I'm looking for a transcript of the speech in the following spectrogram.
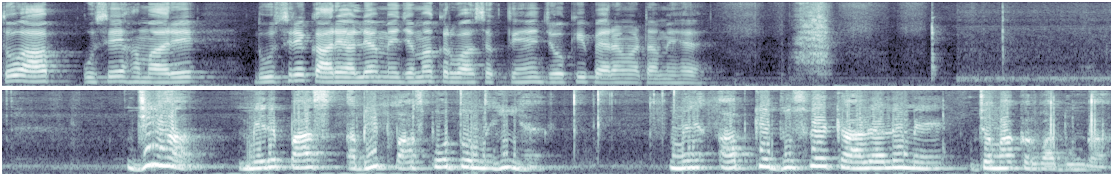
तो आप उसे हमारे दूसरे कार्यालय में जमा करवा सकते हैं जो कि पैरामाटा में है जी हाँ मेरे पास अभी पासपोर्ट तो नहीं है मैं आपके दूसरे कार्यालय में जमा करवा दूँगा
